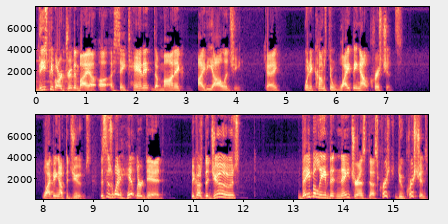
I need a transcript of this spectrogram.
these people are driven by a, a, a satanic, demonic ideology, okay? When it comes to wiping out Christians, wiping out the Jews. This is what Hitler did because the Jews, they believe that nature, as does Christ, do Christians,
